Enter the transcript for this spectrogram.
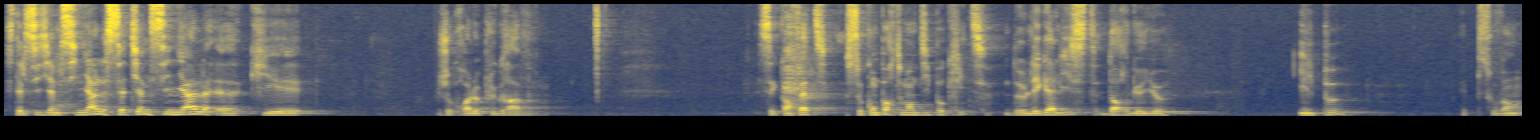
C'était le sixième signal. Septième signal euh, qui est, je crois, le plus grave, c'est qu'en fait, ce comportement d'hypocrite, de légaliste, d'orgueilleux, il peut, et souvent,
